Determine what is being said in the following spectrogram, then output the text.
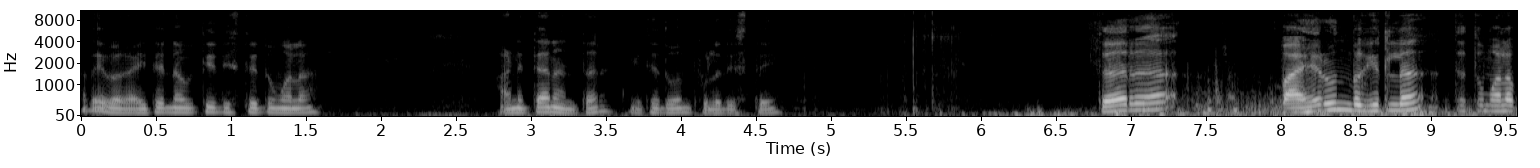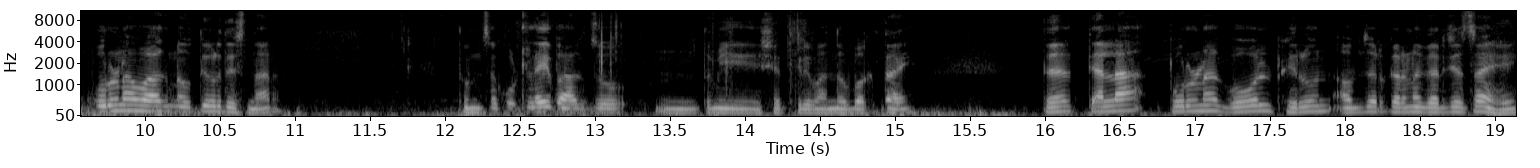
आता हे बघा इथे नवती दिसते तुम्हाला. आणि त्यानंतर इथे दोन फुलं दिसते. तर बाहेरून बघितलं तर तुम्हाला पूर्ण भाग नवतीवर दिसणार. तुमचा कुठलाही भाग जो तुम्ही शेतकरी बांधव बघताय तर त्याला पूर्ण गोल फिरून ऑब्झर्व करणं गरजेचं आहे.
